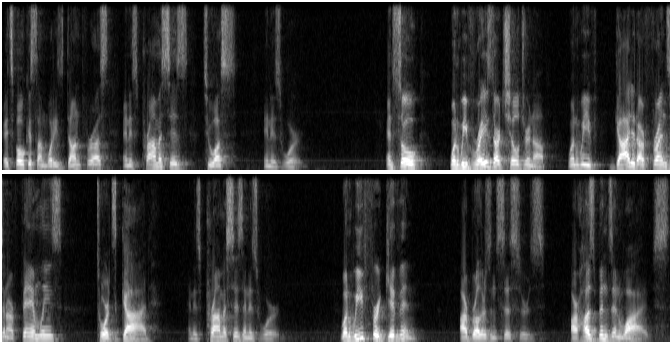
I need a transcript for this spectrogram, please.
It's focused on what He's done for us and His promises to us in His Word. And so, when we've raised our children up, when we've guided our friends and our families towards God, and His promises and His word. When we've forgiven our brothers and sisters, our husbands and wives,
